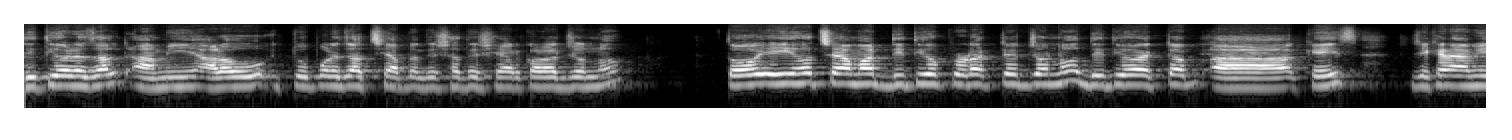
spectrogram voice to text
দ্বিতীয় রেজাল্ট আমি আরও একটু উপরে যাচ্ছি আপনাদের সাথে শেয়ার করার জন্য। তো এই হচ্ছে আমার দ্বিতীয় প্রোডাক্টের জন্য, দ্বিতীয় একটা কেস যেখানে আমি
